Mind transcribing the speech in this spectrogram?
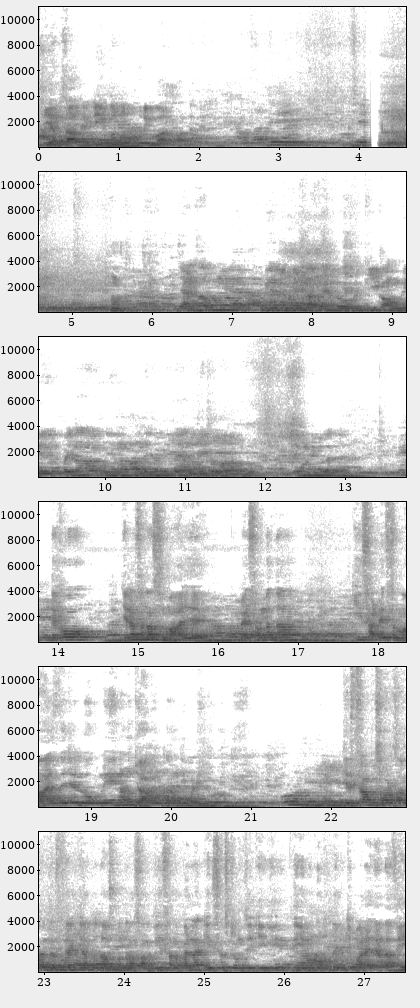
ਸੀਐਮ ਸਾਹਿਬ ਦੀ ਟੀਮ ਵੱਲੋਂ ਪੂਰੀ ਮੁਬਾਰਕਬਾਦ ਜੈਨ ਸਾਹਿਬ ਹੁਣ ਕੁੜੀਆਂ ਦੀ ਲੋਹੜੀ ਮਨਾ ਰਹੇ ਨੇ ਲੋਕ ਕੀ ਕਹੋ ਕਹੋਗੇ? ਪਹਿਲਾਂ ਕੁੜੀਆਂ ਨੂੰ ਤੇ ਹੁਣ ਕਿਵੇਂ ਲੱਗਦਾ ਦੇਖੋ ਜਿਹੜਾ ਸਾਡਾ ਸਮਾਜ ਹੈ ਮੈਂ ਸਮਝਦਾ ਕਿ ਸਾਡੇ ਸਮਾਜ ਦੇ ਜਿਹੜੇ ਲੋਕ ਨੇ ਇਹਨਾਂ ਨੂੰ ਜਾਗਰੂਕ ਕਰਨ ਦੀ ਬੜੀ ਲੋੜ ਜਿਸ ਤਰ੍ਹਾਂ ਬਸੌਰ ਸਾਹਿਬ ਨੇ ਦੱਸਿਆ ਕਿ ਅੱਜ ਤੋਂ 10 15 ਸਾਲ 20 ਸਾਲ ਪਹਿਲਾਂ ਕੀ ਸਿਸਟਮ ਸੀ, ਕਿ ਧੀ ਨੂੰ ਕੁੱਟ ਦੇ ਵਿੱਚ ਮਾਰਿਆ ਜਾਂਦਾ ਸੀ,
